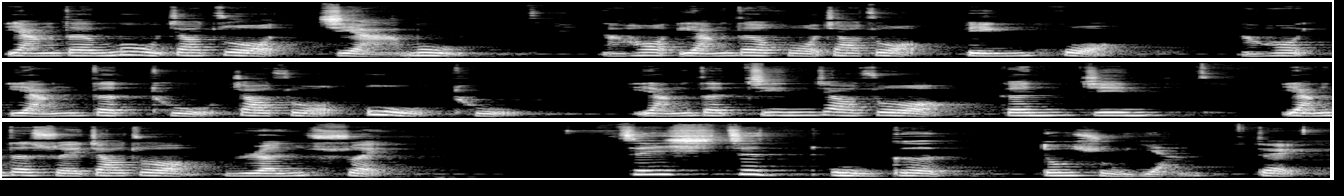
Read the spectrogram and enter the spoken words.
阳的木叫做甲木，然后阳的火叫做丙火，然后阳的土叫做戊土，阳的金叫做庚金，阳的水叫做壬水。这这五个都属阳。对，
